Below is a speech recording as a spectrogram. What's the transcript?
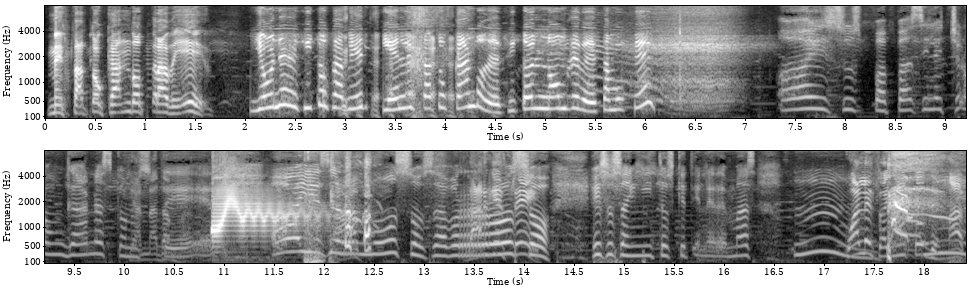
Me está tocando otra vez. Yo necesito saber quién le está tocando, necesito el nombre de esa mujer. Ay, sus papás sí le echaron ganas con usted. Ay, es hermoso, sabroso. Esos añitos que tiene de más. Mm. ¿Cuáles añitos de más?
